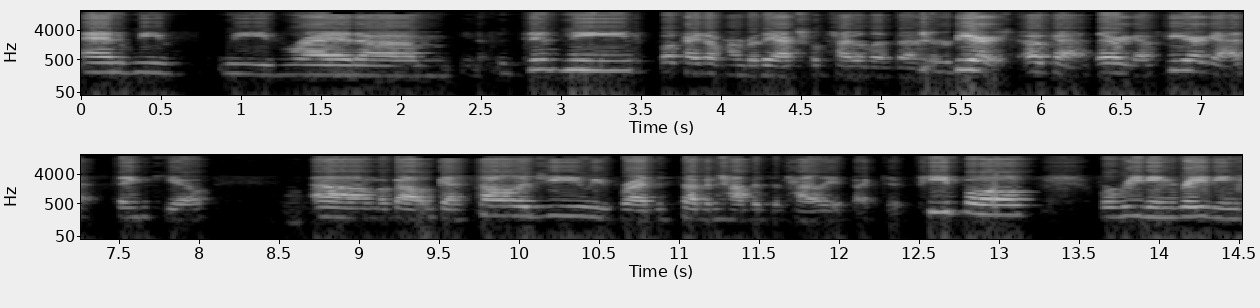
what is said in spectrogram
and we've we've read um, you know, Disney book. I don't remember the actual title of the Fear. Fear. Okay, there we go. Be Our Guest. Thank you. Um, about guestology. We've read The Seven Habits of Highly Effective People. We're reading Raving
